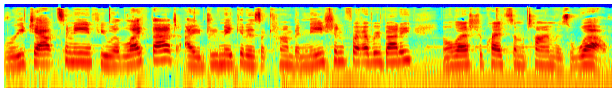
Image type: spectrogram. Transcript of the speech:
reach out to me if you would like that. I do make it as a combination for everybody and it'll last you quite some time as well.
